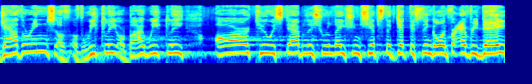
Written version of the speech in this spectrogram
gatherings of, of weekly or bi weekly are to establish relationships that get this thing going for every day.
